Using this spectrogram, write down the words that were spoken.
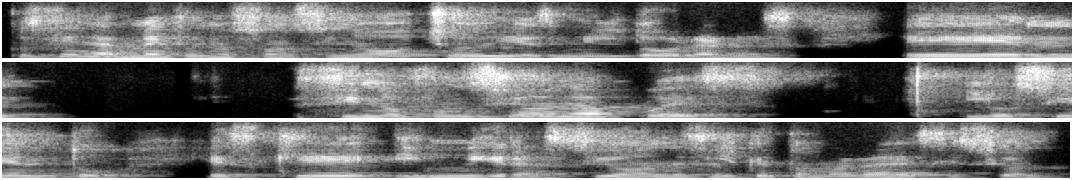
Pues finalmente no son sino 8 o 10 mil dólares. Em, si no funciona, pues lo siento, es que inmigración es el que toma la decisión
